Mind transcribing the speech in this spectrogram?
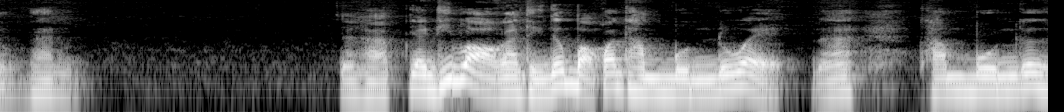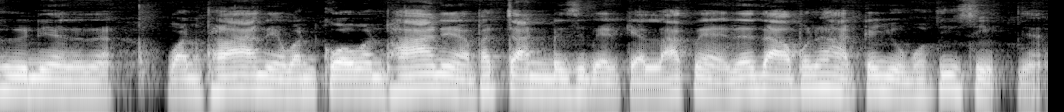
ของท่านนะครับอย่างที่บอกกันถึงต้องบอกว่าทำบุญด้วยนะทำบุญก็คือเนี่ยนะวันพระเนี่ยวันโกนวันพระเนี่ยพระจันทร์เป็นสิบเอ็ดแก่ลักเนี่ยและดาวพฤหัสก็อยู่ภพที่สิบเนี่ย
